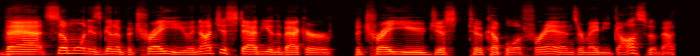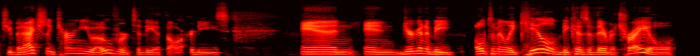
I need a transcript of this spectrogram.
that someone is going to betray you and not just stab you in the back or betray you just to a couple of friends or maybe gossip about you but actually turn you over to the authorities and and you're going to be ultimately killed because of their betrayal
